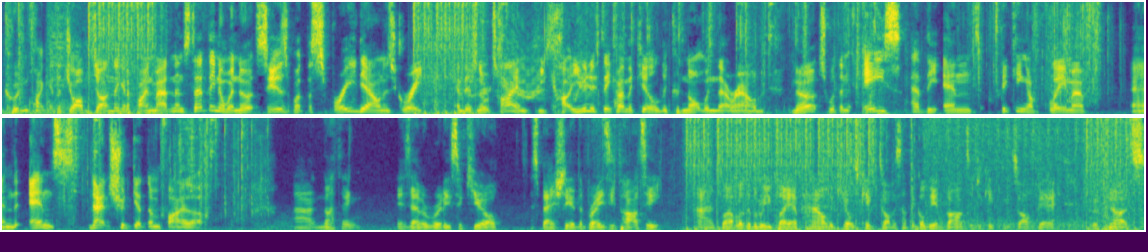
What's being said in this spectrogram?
couldn't quite get the job done. They're going to find Madden instead. They know where Nerds is, but the spray down is great, and there's no time. Even if they find the kill, they could not win that round. Nerds with an ace at the end, picking up Flameth, and ends. That should get them fired up. Uh, nothing is ever really secure, especially at the Brazy party. And we'll have a look at the replay of how the kills kicked off. It's had got the advantage to kick things off here with Nerds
